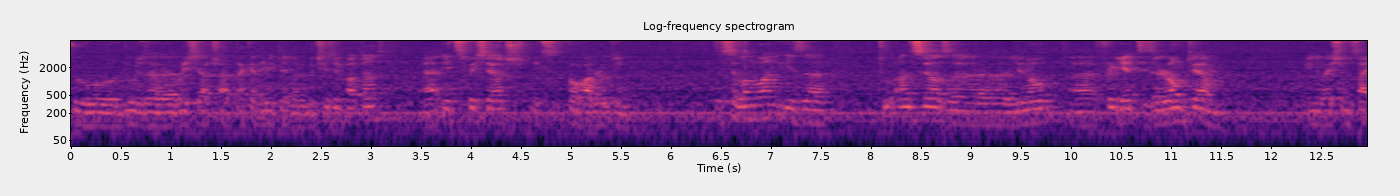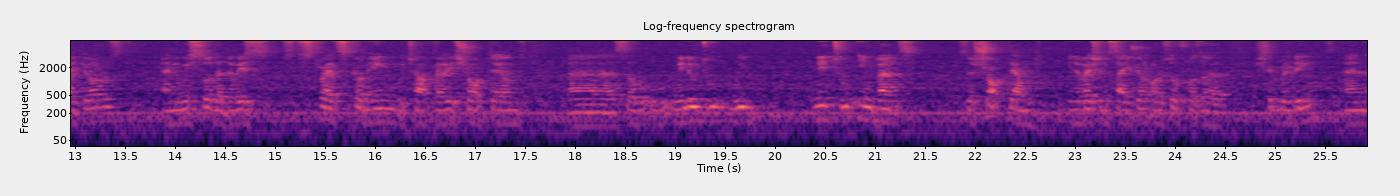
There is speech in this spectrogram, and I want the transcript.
to do the research at academic level, which is important. Uh, it's research, it's forward-looking. The second one is uh, to answer the, you know, uh, frigate is a long-term innovation cycles, and we saw that there is threats coming which are very short-term. Uh, so we need to we need to invent the short-term innovation cycle also for the shipbuilding, and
